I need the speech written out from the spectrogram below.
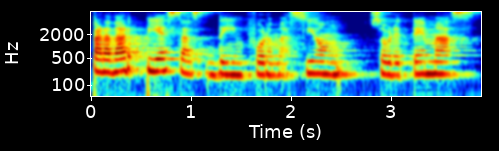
para dar piezas de información sobre temas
